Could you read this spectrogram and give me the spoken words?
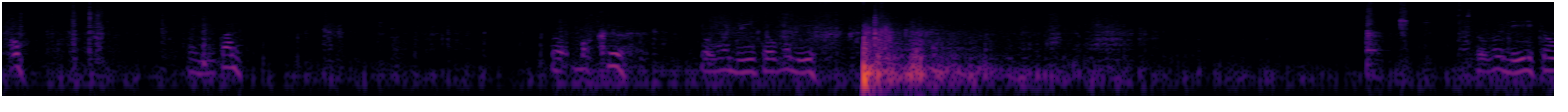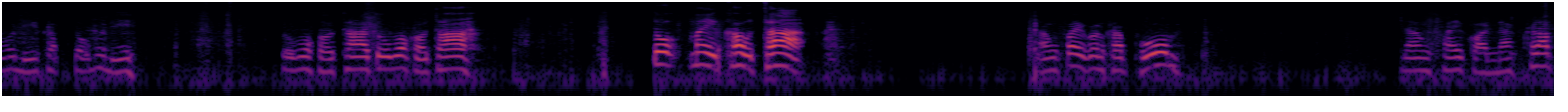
เอาเอาอยู่ก่อนโตะบ่คือโตบ่ดีโตบ่ดี โตะบ่ดีโตะบ่ดีครับโตะบ่ดีโตะบ่เขาท่าโตะบ่เขาท่าโตะไม่เข้าท่าดังไฟก่อนครับผมดังไฟก่อนนะครับ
